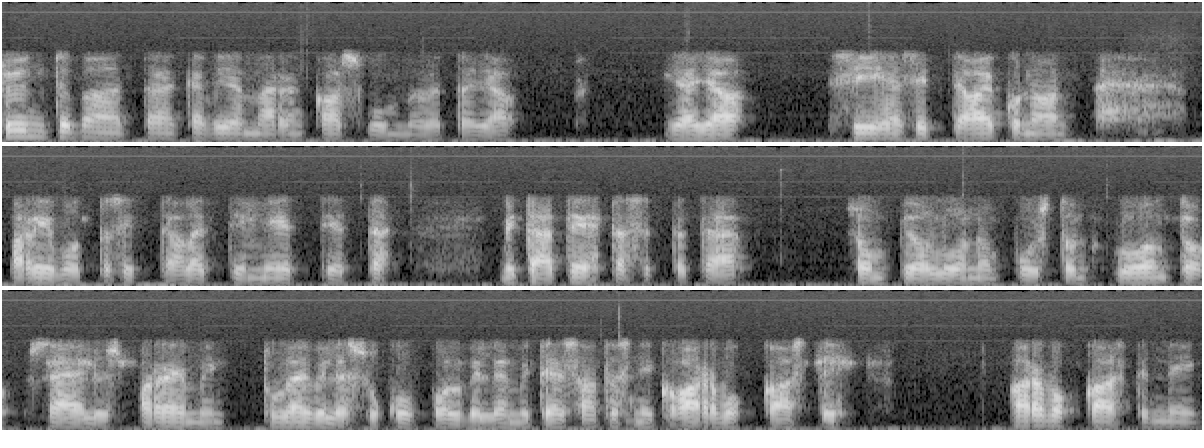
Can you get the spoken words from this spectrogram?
syntymään tämän kävijämäärän kasvun myötä ja, ja, ja siihen sitten aikoinaan pari vuotta sitten alettiin miettiä, että mitä tehtäisiin, että tämä Sompion luonnonpuiston luonto säilyisi paremmin tuleville sukupolville, miten saataisiin niin arvokkaasti, arvokkaasti niin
